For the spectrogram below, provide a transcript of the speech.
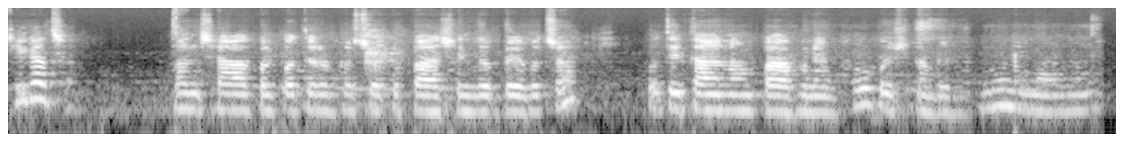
ঠিক আছে? পঞ্চা কল্পতরুপচ কৃপা সিন্ধু उते तव्हां पापने भो वैष्णव नमो नमः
